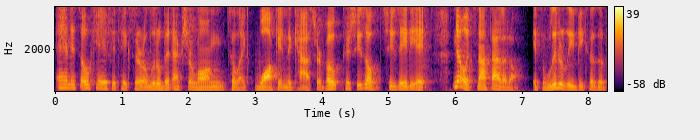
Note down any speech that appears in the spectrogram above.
And it's okay if it takes her a little bit extra long to like walk in to cast her vote because she's old. She's 88. No, it's not that at all. It's literally because of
